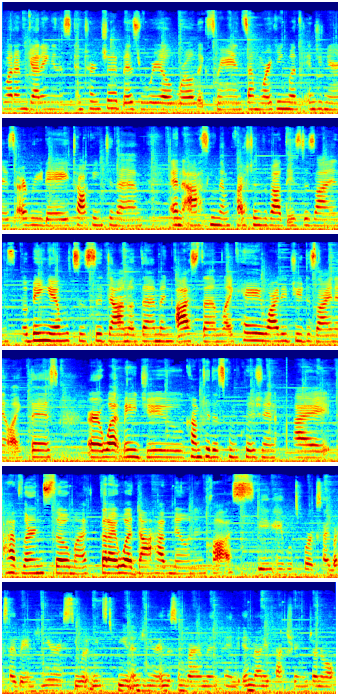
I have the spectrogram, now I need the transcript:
What I'm getting in this internship is real world experience. I'm working with engineers every day, talking to them and asking them questions about these designs. But being able to sit down with them and ask them like, hey, why did you design it like this? Or what made you come to this conclusion. I have learned so much that I would not have known in class. Being able to work side by side with engineers, see what it means to be an engineer in this environment and in manufacturing in general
